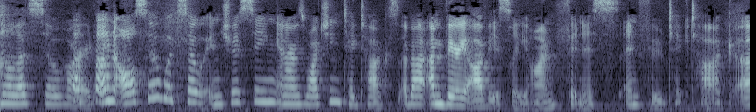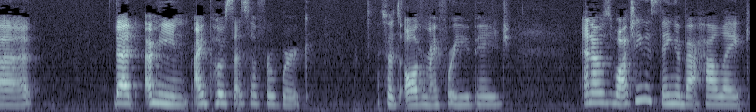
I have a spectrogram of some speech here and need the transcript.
no, that's so hard. and also, what's so interesting, and I was watching TikToks about. I'm very obviously on fitness and food TikTok. Uh, that I mean, I post that stuff for work, so it's all over my for you page. And I was watching this thing about how like,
